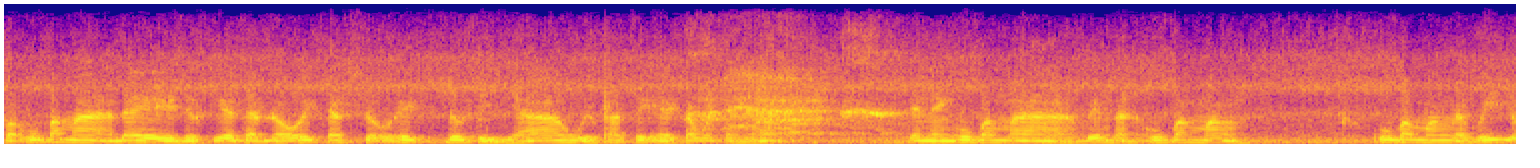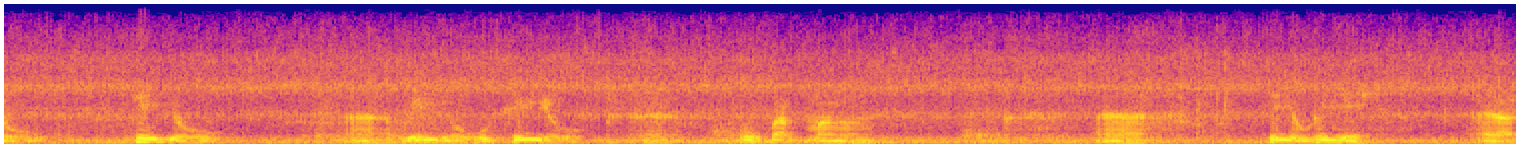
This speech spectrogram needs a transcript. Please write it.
và upama đây được chia theo đối các số ít, đô tỷ giá quyền phát thị ở các quá trình cho nên upama biến thành upamang upamang là ví dụ thí dụ à, ví dụ thí dụ à, upamang à, thí dụ cái gì? À,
